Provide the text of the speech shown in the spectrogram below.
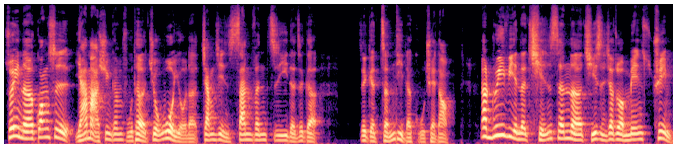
所以呢，光是亚马逊跟福特就握有了将近三分之一的这个这个整体的股权哦。那 Rivian 的前身呢，其实叫做 Mainstream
